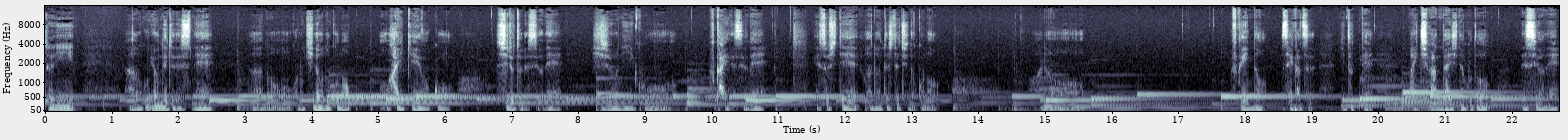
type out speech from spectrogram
当にあの読んでてですねあのこの昨日のこの背景をこう知るとですよね非常にこう深いですよね。そしてあの私たちのこのあの福音の生活にとって、まあ、一番大事なことですよね。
